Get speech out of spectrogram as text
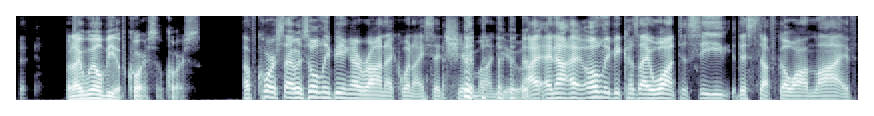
but I will be, of course, of course. Of course, I was only being ironic when I said shame on you, I, and I only because I want to see this stuff go on live.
